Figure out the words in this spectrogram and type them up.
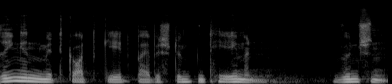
Ringen mit Gott geht bei bestimmten Themen, Wünschen,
